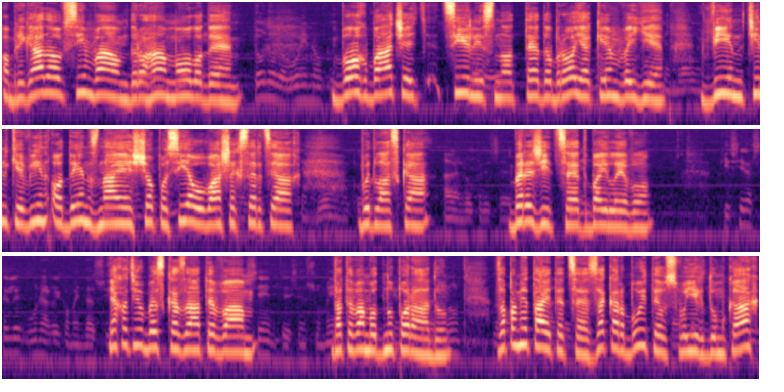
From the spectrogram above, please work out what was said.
Обрігадо всім вам, дорога молоде. Бог бачить цілісно те добро, яким ви є. Він, тільки він один знає, що посіяв у ваших серцях. Будь ласка, бережіть це дбайливо. Я хотів би сказати вам, дати вам одну пораду. Запам'ятайте це, закарбуйте в своїх думках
